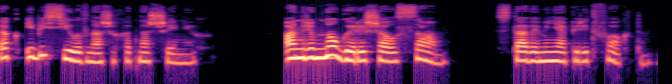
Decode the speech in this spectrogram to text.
так и бесило в наших отношениях. Анри многое решал сам, ставя меня перед фактом.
